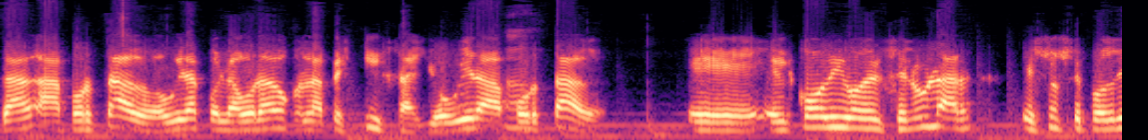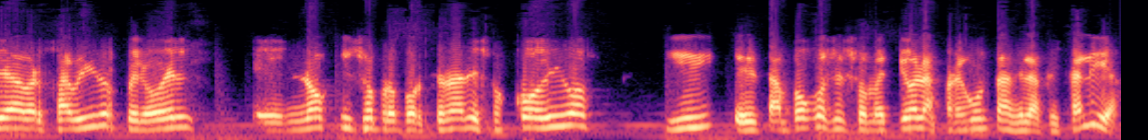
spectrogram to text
da- aportado, hubiera colaborado con la pesquisa y hubiera aportado eh, el código del celular, eso se podría haber sabido, pero él eh, no quiso proporcionar esos códigos y eh, tampoco se sometió a las preguntas de la fiscalía.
